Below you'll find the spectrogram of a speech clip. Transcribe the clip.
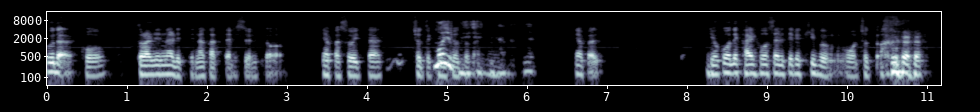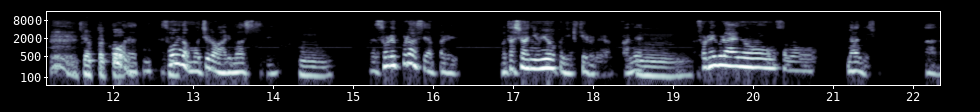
普段こう、取られ慣れてなかったりすると、やっぱそういったちょっと緊張とかね、ね。やっぱ旅行で解放されてる気分をちょっと やっぱこう。そうそういうのはもちろんありますし、うん、それプラスやっぱり、私はニューヨークに来てるのよとかね、うん、それぐらいの、その、なんでしょう、あ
